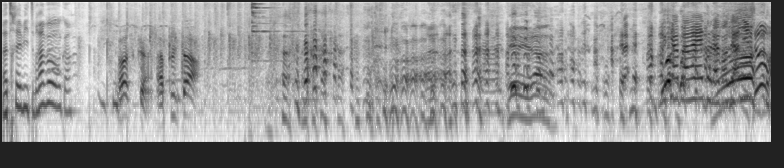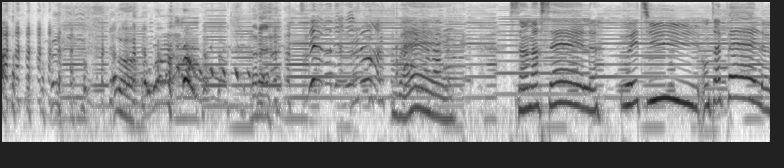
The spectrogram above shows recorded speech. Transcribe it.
À très vite. Bravo encore. Oscar, à plus tard. Et là... Le cabaret de l'avant-dernier jour. Ouais. Saint-Marcel Où es-tu? On t'appelle.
